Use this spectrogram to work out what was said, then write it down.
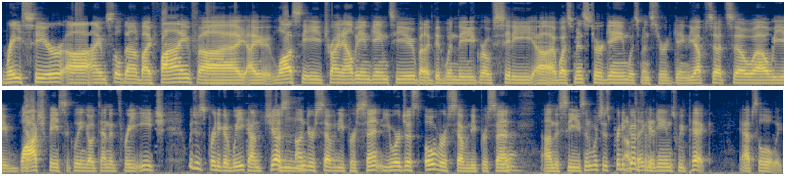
race here, uh, I'm still down by five. Uh, I, I, lost the Trine Albion game to you, but I did win the Grove City uh, Westminster game. Westminster getting the upset, so uh, we wash basically and go 10 and three each, which is a pretty good week. I'm just Mm. under 70%. You are just over 70% on the season, which is pretty I'll good for take the games we pick. Absolutely.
